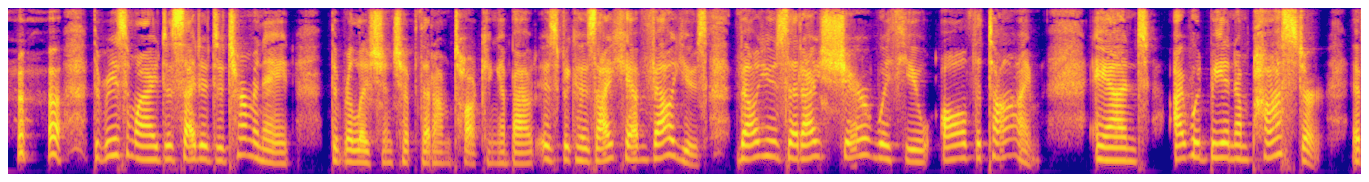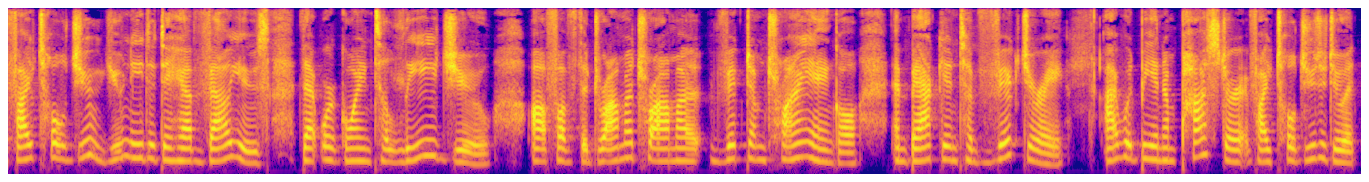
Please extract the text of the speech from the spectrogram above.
the reason why I decided to terminate the relationship that I'm talking about is because I have values, values that I share with you all the time. And I would be an imposter if I told you you needed to have values that were going to lead you off of the drama, trauma, victim triangle and back into victory. I would be an imposter if I told you to do it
